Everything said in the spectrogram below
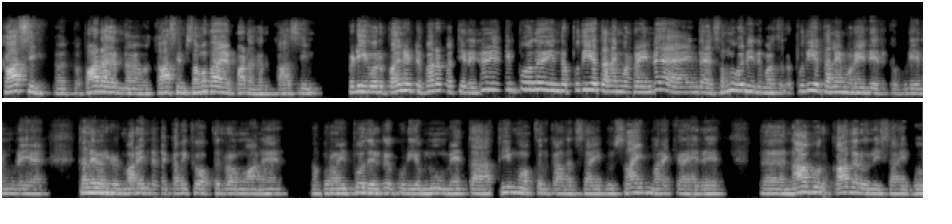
காசிம் பாடகர் காசிம் சமுதாய பாடகர் காசிம் இப்படி ஒரு பதினெட்டு பேரை பத்தி. இப்போது இந்த புதிய தலைமுறையில இந்த சமூக நீதி மசூல் புதிய தலைமுறையில இருக்கக்கூடிய நம்முடைய தலைவர்கள் மறைந்த கவிக்கோ அப்துல் ரஹ்மானு அப்புறம் இப்போது இருக்கக்கூடிய மு மேத்தா திமு அப்துல் காதர் சாஹிபு சாஹிப் மரைக்காயரு நாகூர் காதர் ஒலி சாஹிபு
